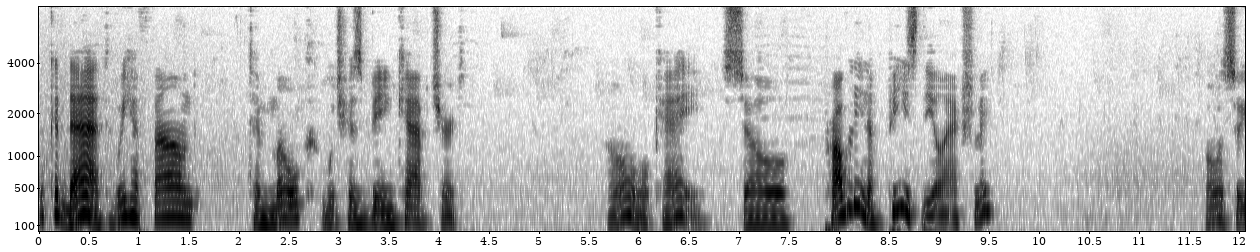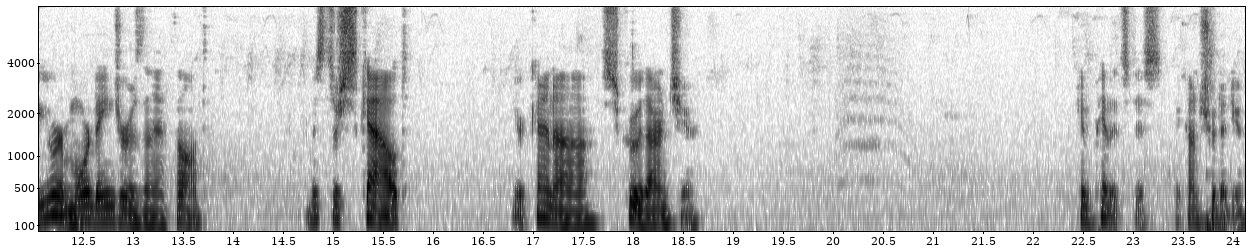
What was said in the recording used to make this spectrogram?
look at that. We have found Temoke, which has been captured. Oh, okay. So, probably in a peace deal, actually. Oh, so you're more dangerous than I thought. Mr. Scout, you're kinda screwed, aren't you? Can pillage this. They can't shoot at you.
